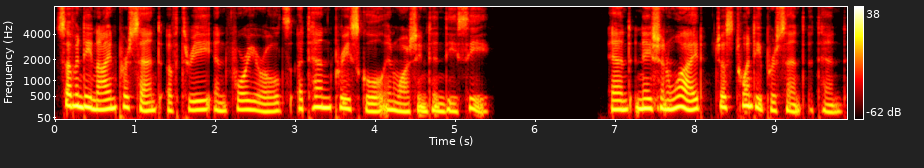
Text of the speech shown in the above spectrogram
79% of 3 and 4 year olds attend preschool in Washington, D.C., and nationwide, just 20% attend.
